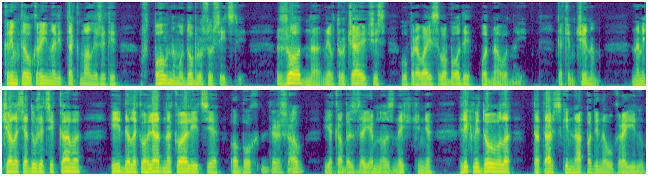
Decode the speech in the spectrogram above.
Крим та Україна відтак мали жити в повному добросусідстві, жодна, не втручаючись у права і свободи одна одної. Таким чином, намічалася дуже цікава і далекоглядна коаліція обох держав, яка без взаємного знищення ліквідовувала татарські напади на Україну.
